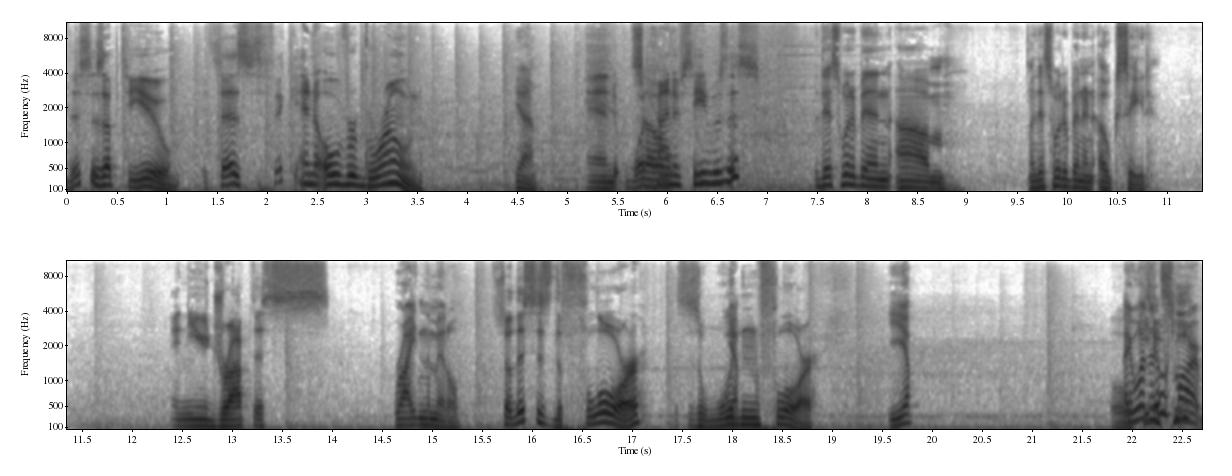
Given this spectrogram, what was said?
This is up to you. It says thick and overgrown. Yeah. And what So- kind of seed was this? This would have been um this would have been an oak seed And you drop this. right in the middle. So this is the floor. This is a wooden floor. Yep. It Okie wasn't dokie. smart,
